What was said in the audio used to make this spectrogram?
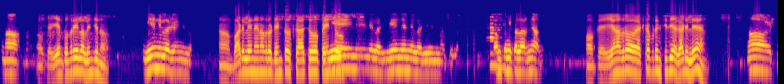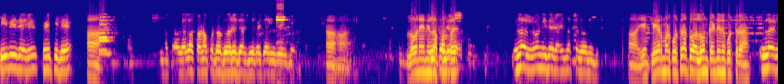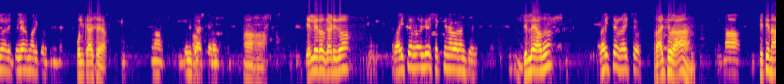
ಹಾಂ. ಓಕೆ ಏನು ತೊಂದರೆ ಇಲ್ಲಲ್ಲ ಇಂಜಿನ್? ಏನಿಲ್ಲ ರೀ ಏನಿಲ್ಲ. ಹಾಂ ಬಾಡಿ ಲೈನ್ ಏನಾದರೂ ಡೆಂಟು ಸ್ಕ್ರಾಚು ಪೇಂಟು ಏನೇನಿಲ್ಲ ಏನೇನಿಲ್ಲ ರೀ ಏನು ಮಾಡ್ಸಿಲ್ಲ. ಕಂಪನಿ ಕಲರ್ನೇ ಅದು. ಓಕೆ ಏನಾದರೂ ಎಕ್ಸ್ಟ್ರಾ ಫಿಟ್ಟಿಂಗ್ಸ್ ಇದೆಯಾ ಗಾಡೀಲಿ? ಹಾಂ ಟಿ ವಿ ಇದೆ ರೀ ಟೇಪ್ ಇದೆ. ಹಾಂ. ಮತ್ತು ಅವೆಲ್ಲ ಸಣ್ಣ ಪುಟ್ಟ ಡೋರೇಜರ್ ಗೀರೇಜರ್ ಇದೆ ಇದೆ ಹಾಂ ಹಾಂ. ಲೋನ್ ಏನಿಲ್ಲ ಫುಲ್ ಇಲ್ಲ ಲೋನ್ ಇದೆ ರೀ ಐದು ಲಕ್ಷ ಲೋನ್ ಇದೆ. ಹಾಂ ಏನು ಕ್ಲಿಯರ್ ಮಾಡಿ ಕೊಡ್ತೀರಾ ಅಥವಾ ಲೋನ್ ಕಂಟಿನ್ಯೂ ಕೊಡ್ತೀರಾ? ಇಲ್ಲ ಇಲ್ಲ ರೀ ಕ್ಲಿಯರ್ ಮಾಡಿ ಕೊಡ್ತೀನಿ. ಫುಲ್ ಕ್ಯಾಶೇ ಹಾಂ ಫುಲ್ ಕ್ಯಾಶ್ ಕೊಡೋದು. ಹಾಂ ಹಾಂ. ಎಲ್ಲಿರೋದು ಗಾಡಿದು? ರಾಯಚೂರಲ್ಲಿ ಶಕ್ತಿನಗರ ಅಂತೇಳಿ. ಜಿಲ್ಲೆ ಯಾವುದು? ರಾಯಚೂರು ರಾಯಚೂರು. ರಾಯಚೂರಾ? ಹಾಂ. ಸಿಟಿನಾ?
